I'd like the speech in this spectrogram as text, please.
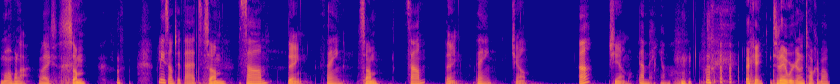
Vamos lá. Like some Please don't do that. some Some thing. thing. Some Some thing. thing. Te amo. Hã? Te amo. Também amo. okay, today we're going to talk about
